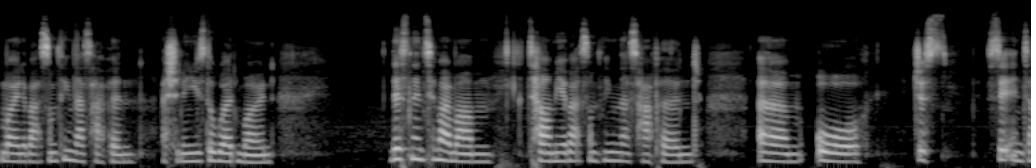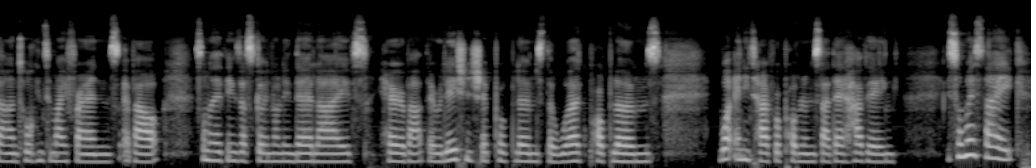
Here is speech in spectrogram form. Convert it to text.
moan about something that's happened, I shouldn't use the word moan, listening to my mum tell me about something that's happened, um, or just sitting down talking to my friends about some of the things that's going on in their lives, hear about their relationship problems, their work problems, what any type of problems that they're having. It's almost like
